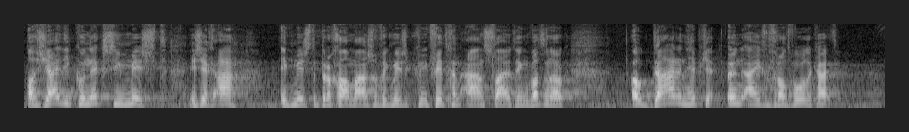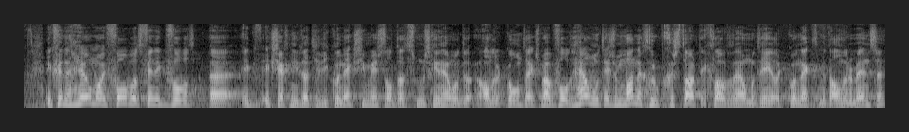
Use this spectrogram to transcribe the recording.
Als jij die connectie mist en zegt: ah, ik mis de programma's of ik, mis, ik vind geen aansluiting, wat dan ook ook daarin heb je een eigen verantwoordelijkheid. Ik vind een heel mooi voorbeeld, vind ik bijvoorbeeld, uh, ik, ik, zeg niet dat hij die connectie mist, want dat is misschien helemaal een andere context. Maar bijvoorbeeld Helmoet is een mannengroep gestart. Ik geloof dat Helmoet heerlijk connect met andere mensen.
